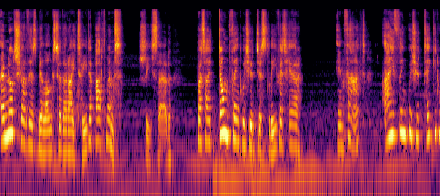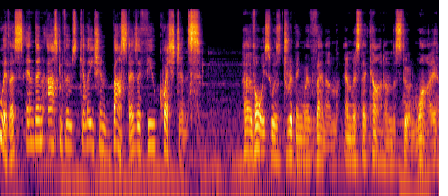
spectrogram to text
I'm not sure this belongs to the IT department, she said, but I don't think we should just leave it here. In fact, I think we should take it with us and then ask those Galatian bastards a few questions. Her voice was dripping with venom, and Mr. Cart understood why.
